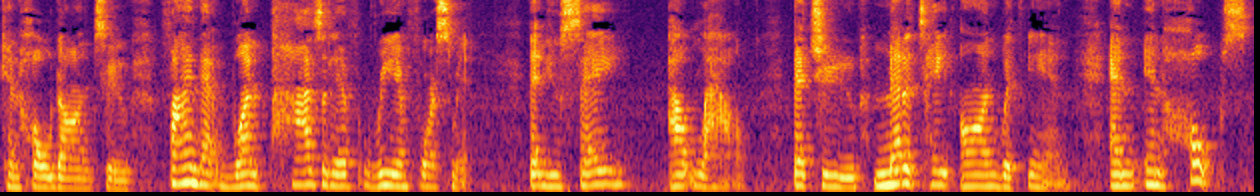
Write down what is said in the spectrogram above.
can hold on to. Find that one positive reinforcement that you say out loud, that you meditate on within, and in hopes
